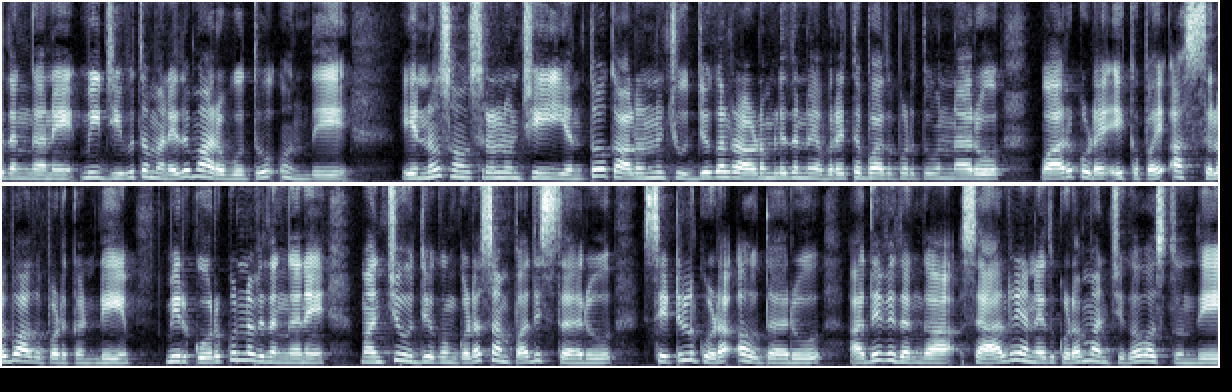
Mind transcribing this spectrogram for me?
విధంగానే మీ జీవితం అనేది మారబోతూ ఉంది. ఎన్నో సంవత్సరాల నుంచి ఎంతో కాలం నుంచి ఉద్యోగాలు రావడం లేదని ఎవరైతే బాధపడుతూ ఉన్నారో వారు కూడా ఇకపై అస్సలు బాధపడకండి. మీరు కోరుకున్న విధంగానే మంచి ఉద్యోగం కూడా సంపాదిస్తారు సెటిల్ కూడా అవుతారు. అదేవిధంగా శాలరీ అనేది కూడా మంచిగా వస్తుంది.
